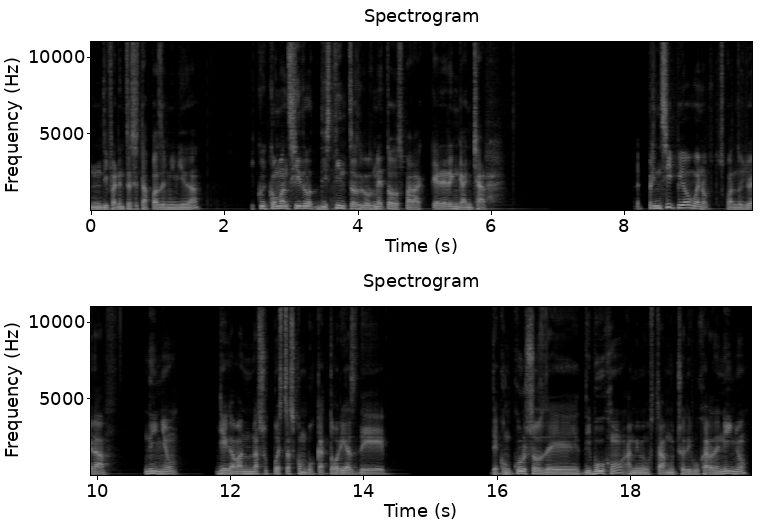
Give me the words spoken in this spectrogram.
en diferentes etapas de mi vida y cómo han sido distintos los métodos para querer enganchar. Al principio, bueno, pues cuando yo era niño, llegaban unas supuestas convocatorias de de concursos de dibujo. A mí me gustaba mucho dibujar de niño.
